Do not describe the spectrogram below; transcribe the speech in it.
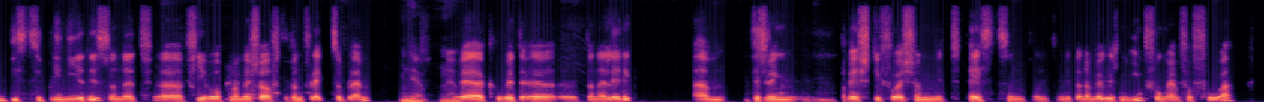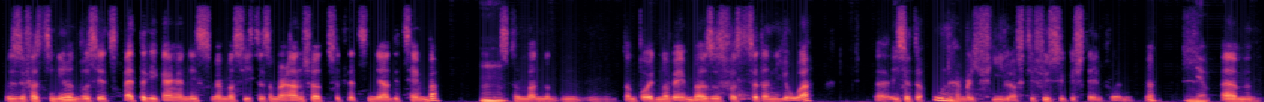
undiszipliniert ist und nicht äh, vier Wochen einmal schafft, auf einem Fleck zu bleiben. Ja, ja. Wäre Covid äh, dann erledigt. Ähm, deswegen prescht die Forschung mit Tests und, und mit einer möglichen Impfung einfach vor. Das ist ja faszinierend, was jetzt weitergegangen ist, wenn man sich das einmal anschaut, seit letzten Jahr Dezember. Mhm. Jetzt wir dann bald November, also fast seit einem Jahr, äh, ist ja da unheimlich viel auf die Füße gestellt worden. Ne? Ja. Ähm,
